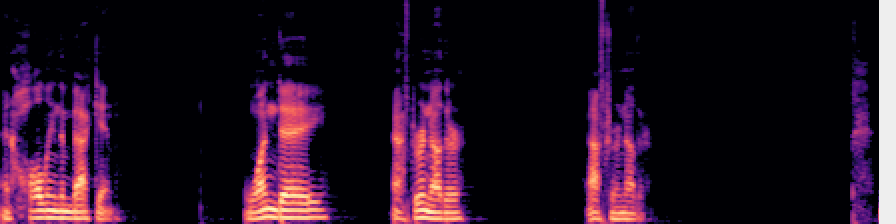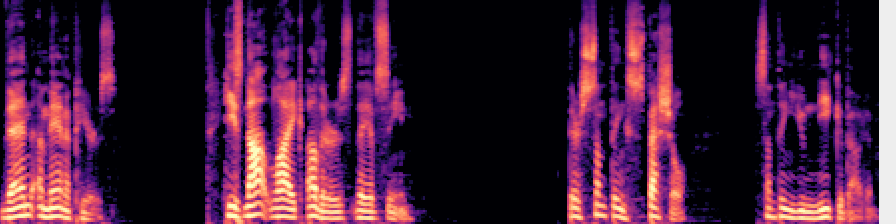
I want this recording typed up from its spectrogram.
and hauling them back in, one day after another after another. Then a man appears. He's not like others they have seen. There's something special, something unique about him.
